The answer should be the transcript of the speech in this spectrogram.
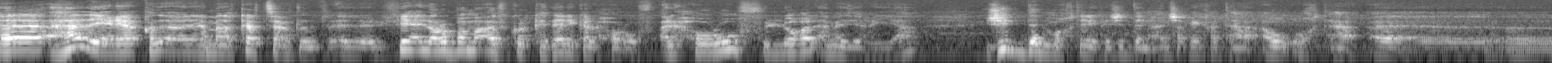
آه هذا يعني لما ذكرت صيغة الفعل ربما أذكر كذلك الحروف، الحروف في اللغة الأمازيغية جدا مختلفة جدا عن شقيقتها أو أختها آه آه،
